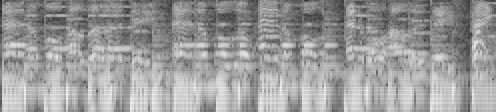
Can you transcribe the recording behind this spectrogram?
animal holidays. Animal, oh, animal, animal holidays. Hey!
